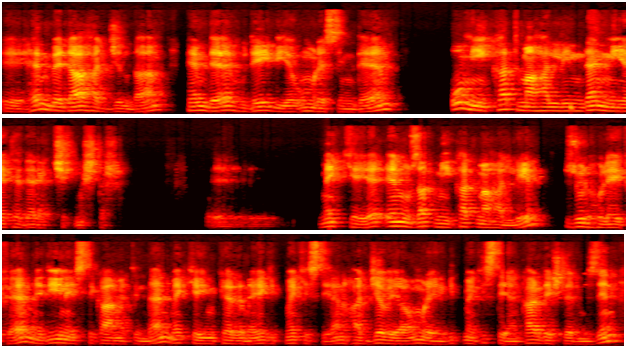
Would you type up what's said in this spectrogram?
e, hem veda haccında hem de Hudeybiye umresinde o mikat mahallinden niyet ederek çıkmıştır. E, Mekke'ye en uzak mikat mahalli Zülhuleyfe, Medine istikametinden Mekke-i Mükerreme'ye gitmek isteyen, hacca veya umreye gitmek isteyen kardeşlerimizin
